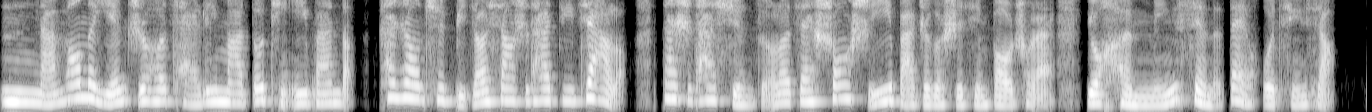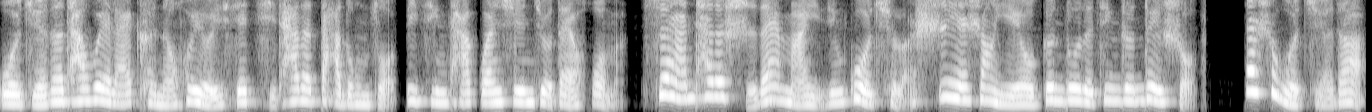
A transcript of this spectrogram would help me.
嗯，男方的颜值和财力嘛都挺一般的，看上去比较像是他低价了。但是他选择了在双十一把这个事情爆出来，有很明显的带货倾向。我觉得他未来可能会有一些其他的大动作，毕竟他官宣就带货嘛。虽然他的时代嘛已经过去了，事业上也有更多的竞争对手，但是我觉得，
